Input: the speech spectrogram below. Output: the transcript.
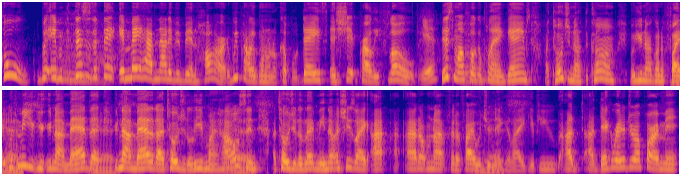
Who? But it, this is the thing. It may have not even been hard. We probably went on a couple dates and shit probably flowed. Yeah. This motherfucker mm-hmm. playing games. I told you not to come. Well, you're not going to fight with me. You're, you're not mad that Yes. you're not mad that I told you to leave my house and I told you to let me know. And she's like, I, I, I don't, I'm not finna fight with you, nigga. Like if you, I, I decorated your apartment.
